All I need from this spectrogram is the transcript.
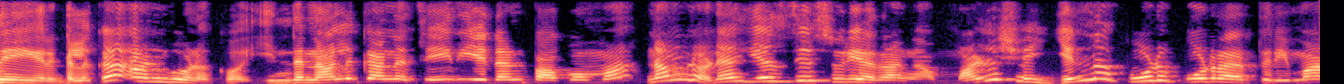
நேயர்களுக்கு அன்பு வணக்கம். இந்த நாளுக்கான செய்தி என்னன்னு பாப்போமா நம்மளோட எஸ் ஜே சூர்யா தாங்க. மனுஷன் என்ன போடு போடுறாரு தெரியுமா?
